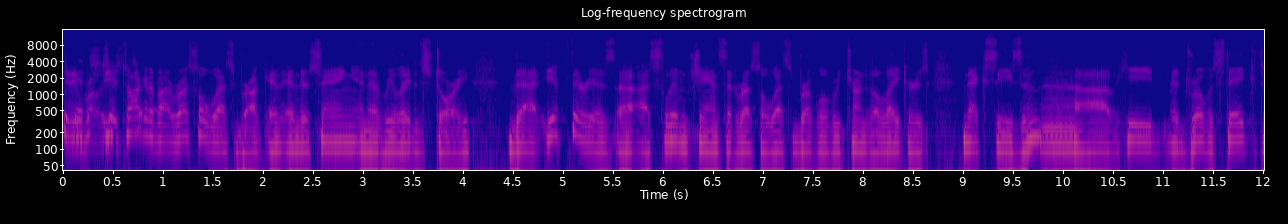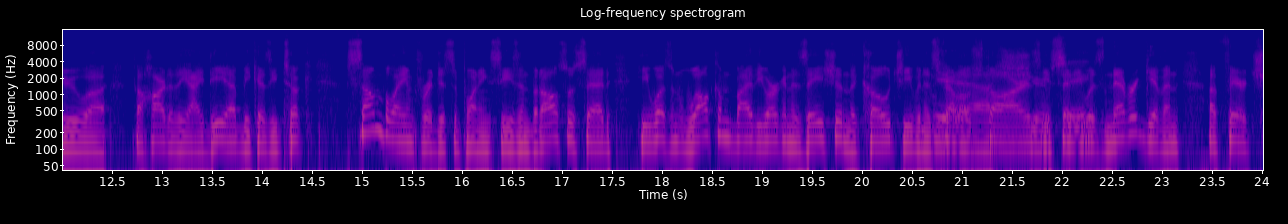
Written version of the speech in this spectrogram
It's you're just- talking about Russell Westbrook, and, and they're saying in a related story that if there is a, a slim chance that Russell Westbrook will return to the Lakers next season, uh, he drove a stake through uh, the heart of the idea because he took some blame for a disappointing season, but also said he wasn't welcomed by the organization, the coach, even his fellow stars. sure. He said he was never given a fair chance.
